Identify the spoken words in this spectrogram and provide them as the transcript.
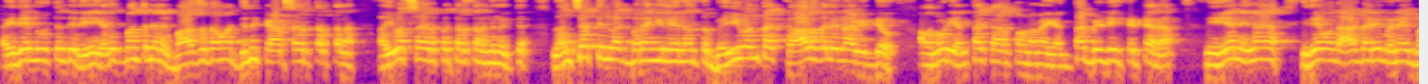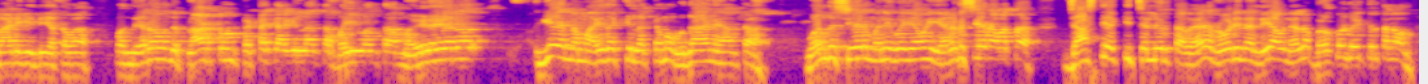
ಐದೇ ನೂರು ತಂದಿದಿ ಎದಕ್ ಬಂತು ನನಗೆ? ಬಾಜುದವ ದಿನಕ್ಕೆ ಎರಡ್ ಸಾವಿರ ತರ್ತಾನ ಐವತ್ ಸಾವಿರ ರೂಪಾಯಿ ತರ್ತಾನ ನಿನಗೆ. ಲಂಚ ತಿನ್ಲಕ್ ಬರಂಗಿಲ್ಲ ಏನಂತ ಬೇಯುವಂಥ ಕಾಲದಲ್ಲಿ ನಾವಿದ್ದೆವು. ಅವ ನೋಡಿ ಎಂತ ಕಾರ್ ತಗೊಂಡನ, ಎಂತ ಬಿಲ್ಡಿಂಗ್ ಕಟ್ಟ್ಯಾರ, ನೀ ಏನ್ ಇನ್ನ ಇದೇ ಒಂದು ಆರ್ಡರಿ ಮನೆಗೆ ಬಾಡಿಗಿದಿ ಅಥವಾ ಒಂದ್ ಏನೋ ಒಂದು ಪ್ಲಾಟ್ ತಗೊಂಡ್ ಕಟ್ಟಕ್ಕಾಗಿಲ್ಲ ಅಂತ ಬೈಯುವಂತ ಮಹಿಳೆಯರಿಗೆ ನಮ್ಮ ಐದಕ್ಕಿ ಲಕ್ಕಮ್ಮ ಉದಾಹರಣೆ ಆಗ್ತಾಳ. ಒಂದು ಸೇರ್ ಮನೆಗೆ ಒಯ್ಯವ ಎರಡು ಸೇರ್ ಅವತ್ತ ಜಾಸ್ತಿ ಅಕ್ಕಿ ಚೆಲ್ಲಿರ್ತಾವೆ, ರೋಡಿನಲ್ಲಿ ಅವನ್ನೆಲ್ಲ ಬೆಳ್ಕೊಂಡು ಹೋಯ್ತಿರ್ತಾನ ಅವನು.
